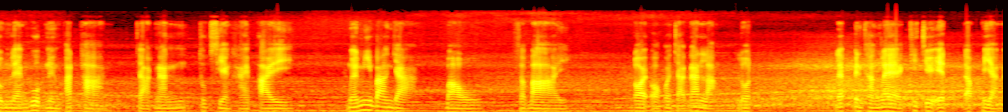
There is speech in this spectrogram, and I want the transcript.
ลมแรงวูบหนึ่งพัดผ่าน จากนั้นทุกเสียงหายไป เหมือนมีบางอย่างเบา สบายลอยออกมาจากด้านหลังรถ และเป็นครั้งแรกที่ GS ดับไปอย่าง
